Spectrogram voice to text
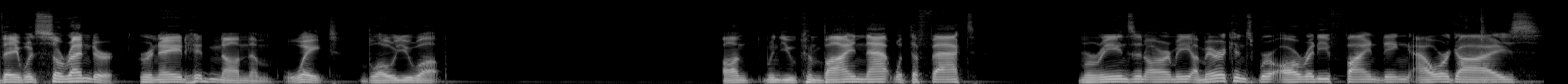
They would surrender, grenade hidden on them, wait, blow you up. On when you combine that with the fact Marines and Army, Americans were already finding our guys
